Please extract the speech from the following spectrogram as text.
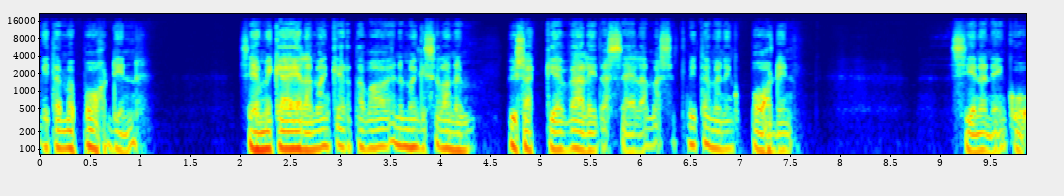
mitä mä pohdin. Se ei ole mikään elämänkerta, vaan enemmänkin sellainen pysäkkien väli tässä elämässä, että mitä mä niin kuin pohdin siinä niin kuin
